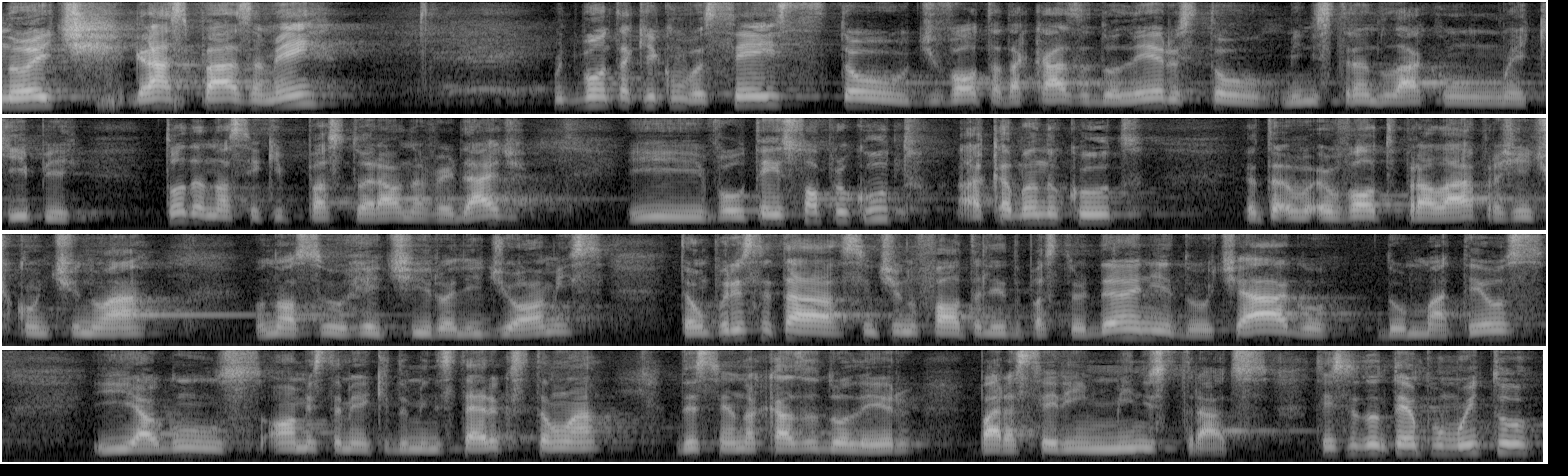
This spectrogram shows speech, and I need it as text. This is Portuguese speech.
noite, graça e paz, amém? Muito bom estar aqui com vocês. Estou de volta da casa do Oleiro, estou ministrando lá com uma equipe, toda a nossa equipe pastoral, na verdade, e voltei só para o culto, acabando o culto. Eu, eu volto para lá para a gente continuar o nosso retiro ali de homens. Então, por isso você está sentindo falta ali do pastor Dani, do Tiago, do Mateus e alguns homens também aqui do ministério que estão lá descendo a casa do Oleiro para serem ministrados. Tem sido um tempo muito,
